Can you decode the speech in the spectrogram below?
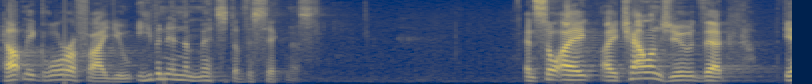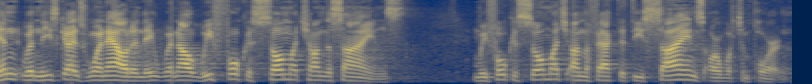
help me glorify you even in the midst of the sickness. And so I, I challenge you that in, when these guys went out and they went out, we focused so much on the signs. And we focused so much on the fact that these signs are what's important,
